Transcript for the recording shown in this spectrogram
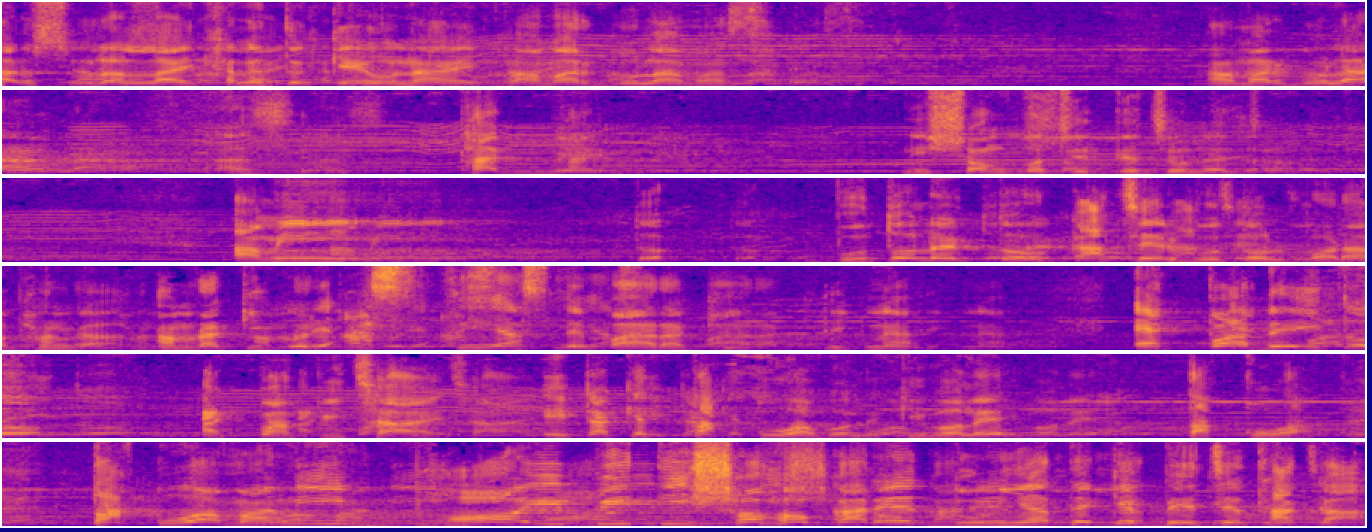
আর সুলাল্লাহ এখানে তো কেউ নাই, আমার গোলাম আছে। আমার গোলাম আছে। থাকবে। নিঃসংকোচিতে চলে যাও। আমি তো বোতলের তো কাচের বোতল পড়া ভাঙা। আমরা কি করি? আস্তে আস্তে পা রাখি, ঠিক না? এক পা দেই তো এক পা পিছায়। এটাকে তাকুয়া বলে। কি বলে? তাকুয়া। তাকুয়া মানি ভয় ভীতি সহকারে দুনিয়া থেকে বেঁচে থাকা।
